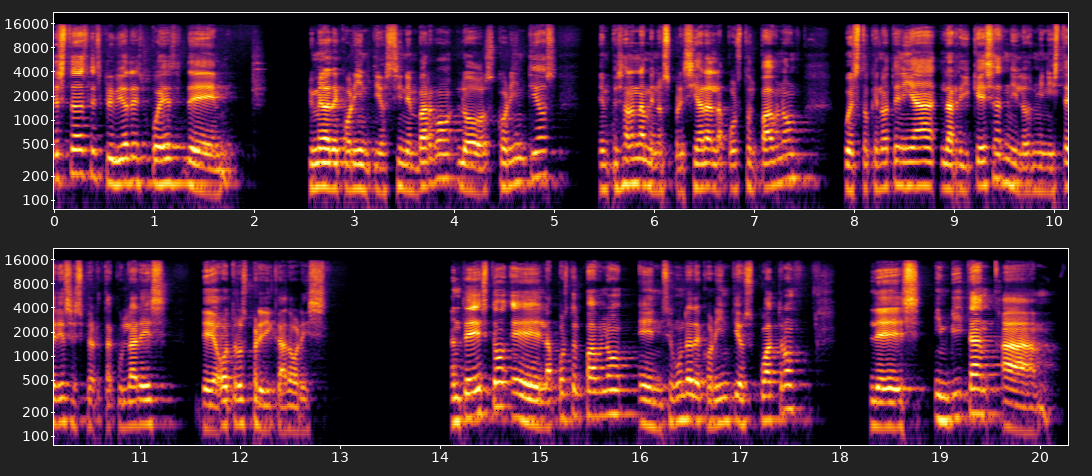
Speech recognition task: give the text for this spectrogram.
Esta se escribió después de Primera de Corintios. Sin embargo, los corintios empezaron a menospreciar al apóstol Pablo, puesto que no tenía las riquezas ni los ministerios espectaculares de otros predicadores. Ante esto, el apóstol Pablo en Segunda de Corintios 4 les invita a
